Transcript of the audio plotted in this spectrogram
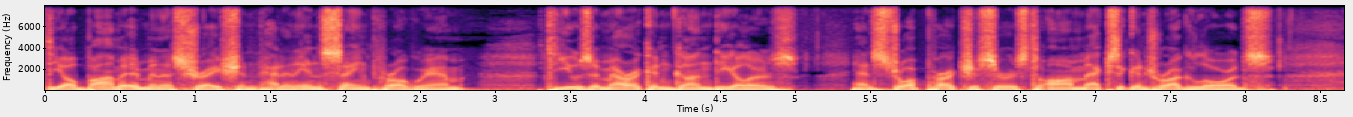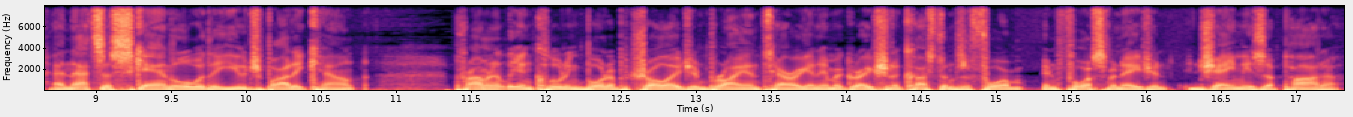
the Obama administration had an insane program to use American gun dealers and straw purchasers to arm Mexican drug lords, and that's a scandal with a huge body count, prominently including Border Patrol agent Brian Terry and Immigration and Customs Enforcement agent Jamie Zapata,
